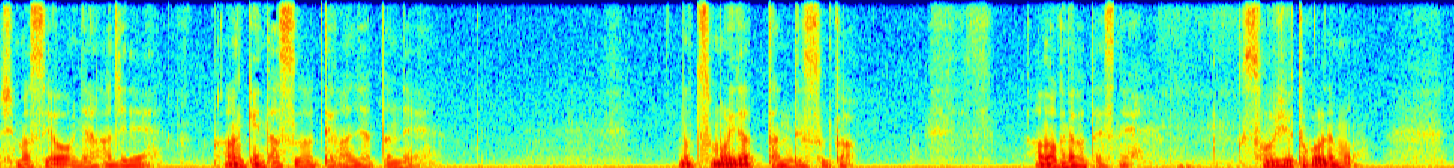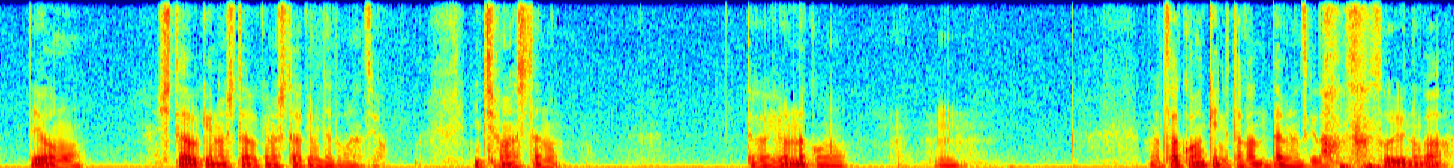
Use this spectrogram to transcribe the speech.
しますよみたいな感じで案件多数って感じだったんでのつもりだったんですが甘くなかったですね。そういうところでもではもう下請けの下請けの下請けみたいなところなんですよ。一番下のだからいろんなこのうん。まあ雑魚案件で言ったらダメなんですけど そういうのが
